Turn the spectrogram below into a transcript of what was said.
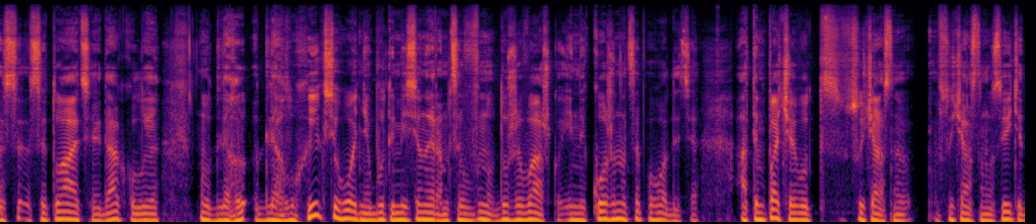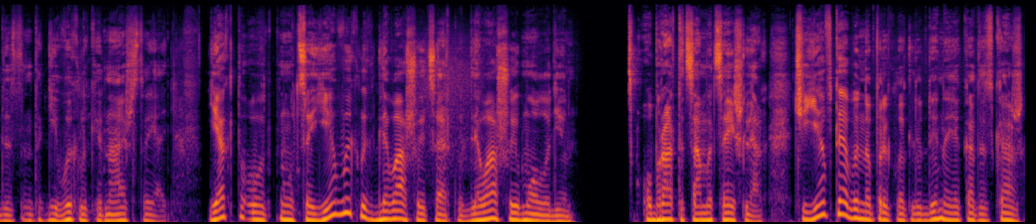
з ситуацією, да? коли ну, для, для глухих сьогодні бути місіонером це ну, дуже важко, і не кожен на це погодиться. А тим паче, от в сучасно, в сучасному світі, де такі виклики знаєш, стоять. Як от, ну, це є виклик для вашої церкви, для вашої молоді? Обрати саме цей шлях. Чи є в тебе, наприклад, людина, яка ти скажеш,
